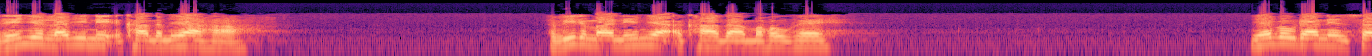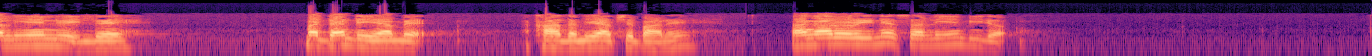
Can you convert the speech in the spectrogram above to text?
သတင်းကျွတ်လာပြည့်နေ့အခါသမယဟာအဘိဓမ္မာနည်းမြအခါသာမဟုတ်ပဲမြတ်ဗုဒ္ဓနဲ့ဆက်လျင်း၍လဲမှတ်တမ်းတင်ရမယ့်အခါသမယဖြစ်ပါတယ်။တန်ဃာတော်တွေနဲ့ဆက်လျင်းပြီးတော့သ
